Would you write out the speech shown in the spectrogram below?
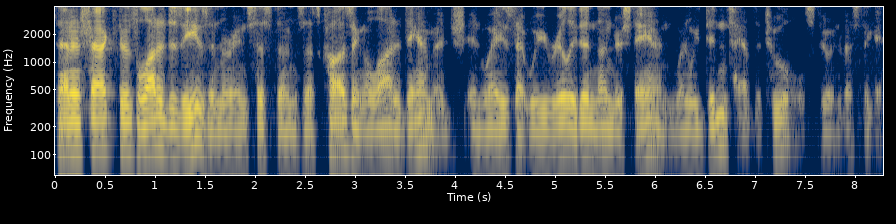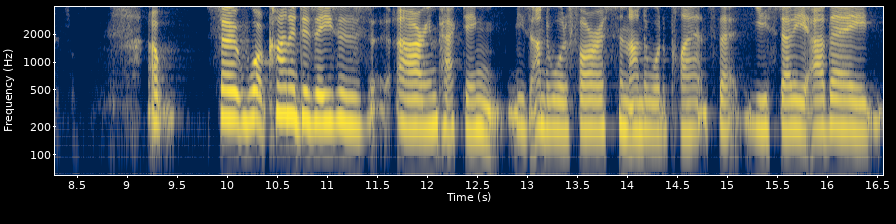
That in fact, there's a lot of disease in marine systems that's causing a lot of damage in ways that we really didn't understand when we didn't have the tools to investigate them. Uh, so, what kind of diseases are impacting these underwater forests and underwater plants that you study? Are they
